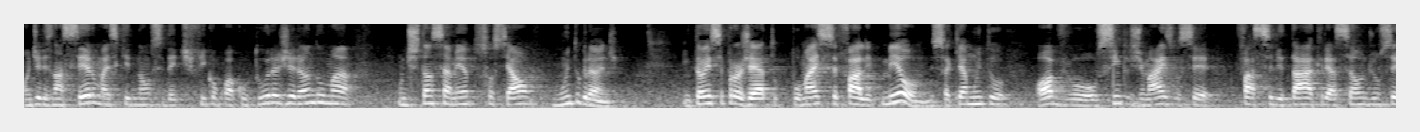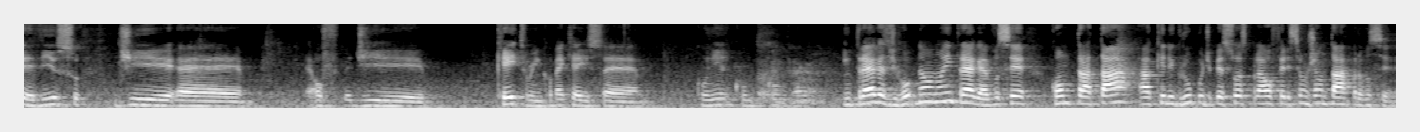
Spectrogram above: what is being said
onde eles nasceram, mas que não se identificam com a cultura, gerando uma, um distanciamento social muito grande. Então, esse projeto, por mais que você fale, meu, isso aqui é muito óbvio ou simples demais, você facilitar a criação de um serviço de, é, é de catering, como é que é isso? É, com, com, com, entregas de roupa. Não, não é entrega, é você contratar aquele grupo de pessoas para oferecer um jantar para você.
